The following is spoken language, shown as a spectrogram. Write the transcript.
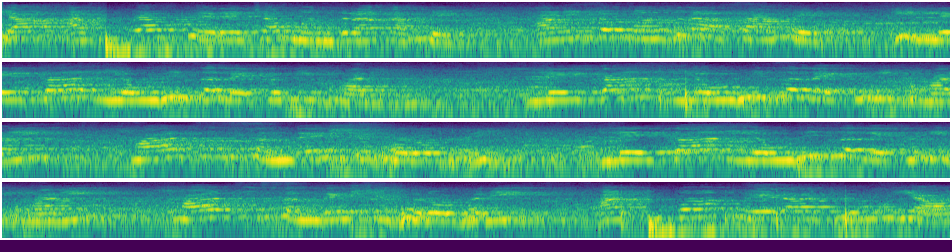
या आठव्या फेऱ्याच्या मंत्रात आहे. आणि तो मंत्र असा आहे की लेखा एवढीच लेखही भारी. लेखा एवढीच लेखही भारी हाच संदेश घरोघरी. लेखा एवढीच लेखही भारी हाच संदेश घरोघरी. आठवा फेरा करूया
